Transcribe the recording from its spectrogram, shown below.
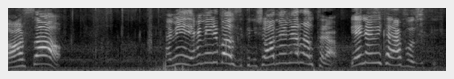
پارسا همین همین بازی کنی شما من رو ترا یعنی همین بازی کنی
